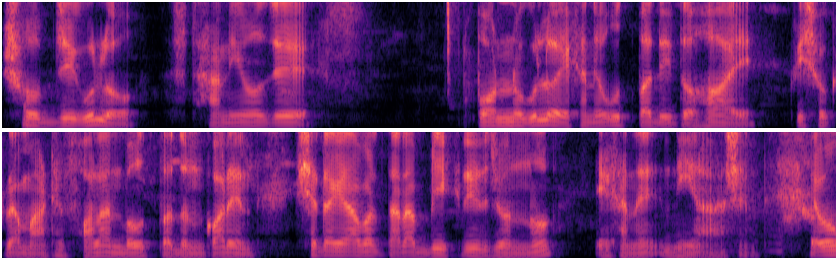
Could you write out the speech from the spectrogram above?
সবজিগুলো, স্থানীয় যে পণ্যগুলো এখানে উৎপাদিত হয়, কৃষকরা মাঠে ফলান বা উৎপাদন করেন, সেটাকে আবার তারা বিক্রির জন্য এখানে নিয়ে আসেন। এবং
